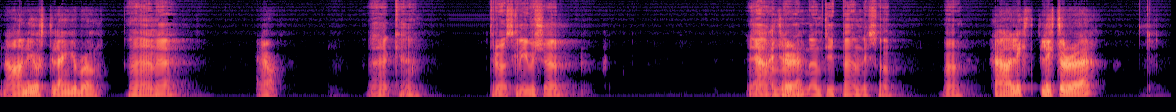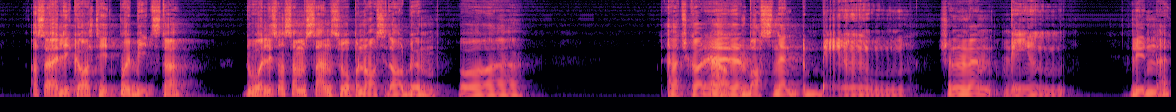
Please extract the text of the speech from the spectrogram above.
Nei, han har gjort det lenge, bro. Er han det? Ja. Ok. Tror du han skriver sjøl? Ja, jeg tror det. Den typen, liksom? Ja. ja lik, likte du det? Altså, jeg liker alltid Hitboy-beats, da. Det var litt sånn samme sens som på Nas sitt album, og uh, Jeg vet ikke hva det er, den bassen den. Skjønner du den bing, lyden der?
